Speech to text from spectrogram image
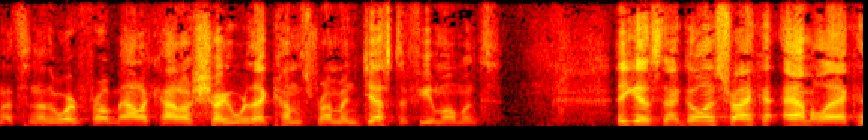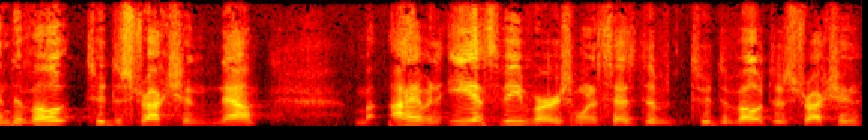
That's another word for Amalekite. I'll show you where that comes from in just a few moments. He goes, Now go and strike Amalek and devote to destruction. Now, I have an ESV version when it says to, to devote to destruction.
